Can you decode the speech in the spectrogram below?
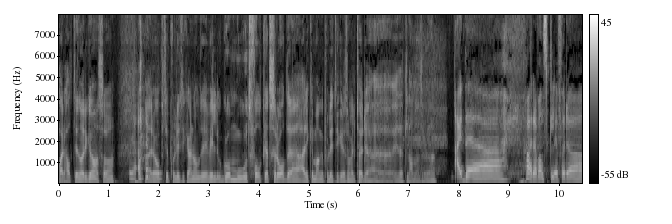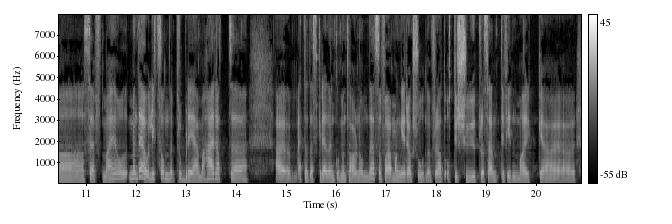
har hatt i Norge. Og så ja. er det opp til politikerne om de vil gå mot folkets råd. Det er ikke mange politikere som vil tørre uh, i dette landet, tror du det? Nei, det har jeg vanskelig for å se for meg. Men det er jo litt sånn problemet her at uh, etter at jeg skrev den kommentaren om det, så får jeg mange reaksjoner fra at 87% i Finnmark eh,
